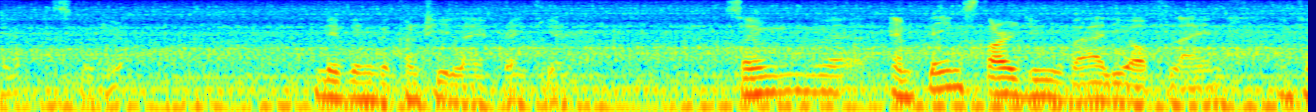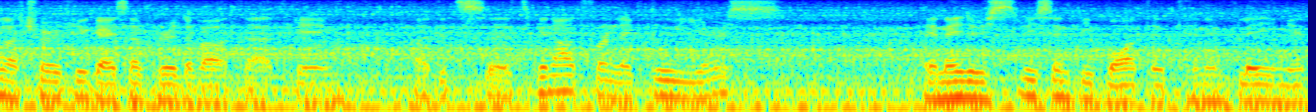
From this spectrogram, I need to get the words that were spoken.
Yeah, let's go here. Living the country life right here. So I'm, uh, I'm playing Stardew Valley offline. I'm not sure if you guys have heard about that game, but it's it's been out for like two years, and I just recently bought it and I'm playing it.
